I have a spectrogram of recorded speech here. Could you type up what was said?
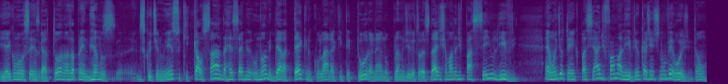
E aí, como você resgatou, nós aprendemos eh, discutindo isso que calçada recebe o nome dela técnico lá na arquitetura, né, no plano diretor da cidade, chamada de passeio livre. É onde eu tenho que passear de forma livre, é o que a gente não vê hoje. Então,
